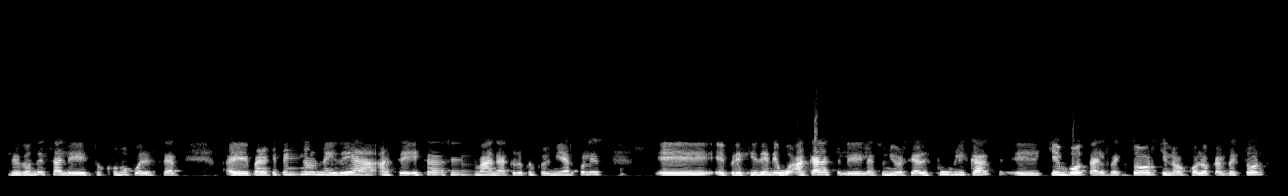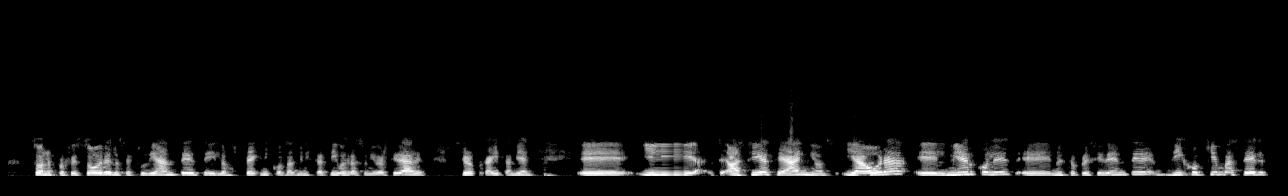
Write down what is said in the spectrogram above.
¿de dónde sale esto? ¿Cómo puede ser? Eh, para que tengan una idea, hace esta semana, creo que fue el miércoles, eh, el presidente, acá las, universidades públicas, eh, quien vota el rector, quien lo coloca el rector, son los profesores, los estudiantes y los técnicos administrativos de las universidades, creo que ahí también. Eh, y así hace años. Y ahora, el miércoles, nuestro presidente dijo quién va a ser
